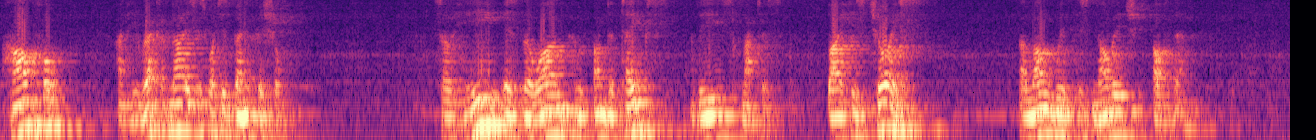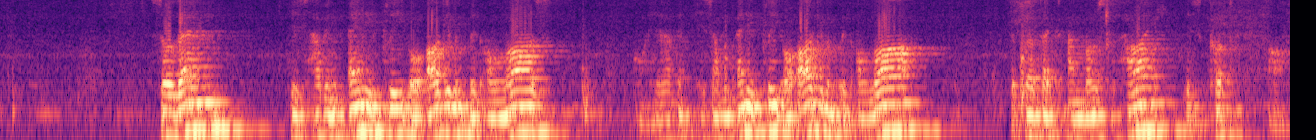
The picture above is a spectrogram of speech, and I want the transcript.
harmful and he recognizes what is beneficial. So he is the one who undertakes these matters by his choice along with his knowledge of them. So then is having any plea or argument with Allah's, or is having any plea or argument with Allah, the Perfect and Most High, is cut off.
